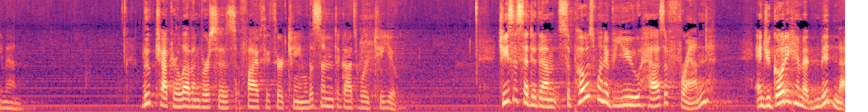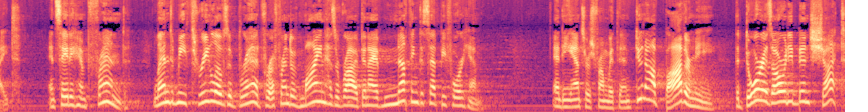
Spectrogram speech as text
Amen. Luke chapter 11, verses 5 through 13. Listen to God's word to you. Jesus said to them, Suppose one of you has a friend, and you go to him at midnight and say to him, Friend, lend me three loaves of bread, for a friend of mine has arrived, and I have nothing to set before him. And he answers from within, Do not bother me. The door has already been shut.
